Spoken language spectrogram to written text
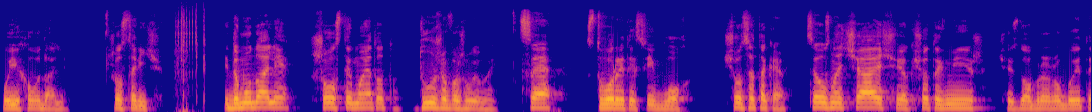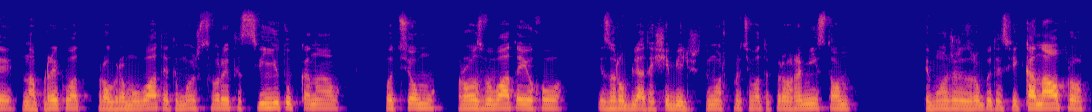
Поїхали далі. Шоста річ. Ідемо далі. Шостий метод дуже важливий. Це створити свій блог. Що це таке? Це означає, що якщо ти вмієш щось добре робити, наприклад, програмувати, ти можеш створити свій YouTube канал, по цьому розвивати його і заробляти ще більше. Ти можеш працювати програмістом, ти можеш зробити свій канал про,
